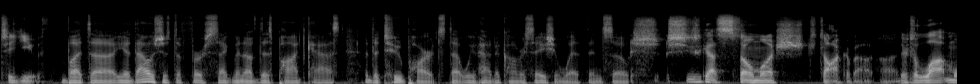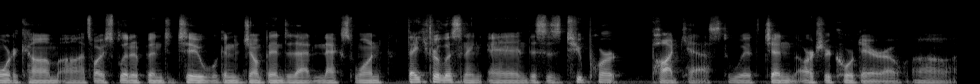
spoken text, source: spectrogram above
to youth. But uh, yeah, that was just the first segment of this podcast, the two parts that we've had a conversation with, and so she's got so much to talk about. Uh, there's a lot more to come. Uh, that's why we split it up into two. We're going to jump into that next one. Thank you for listening, and this is two part podcast with Jen Archer Cordaro. Uh,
